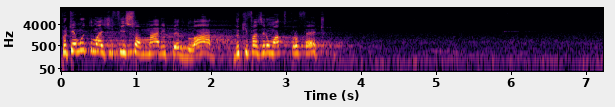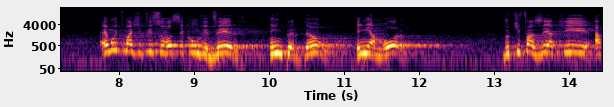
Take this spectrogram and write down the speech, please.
porque é muito mais difícil amar e perdoar do que fazer um ato profético. É muito mais difícil você conviver em perdão, em amor, do que fazer aqui a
